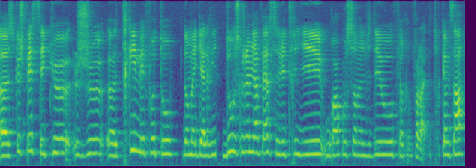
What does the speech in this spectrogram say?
Ce que je fais c'est que je trie mes photos dans ma galerie. Donc ce que j'aime bien faire c'est les trier ou raccourcir mes vidéos, faire voilà des trucs comme ça.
